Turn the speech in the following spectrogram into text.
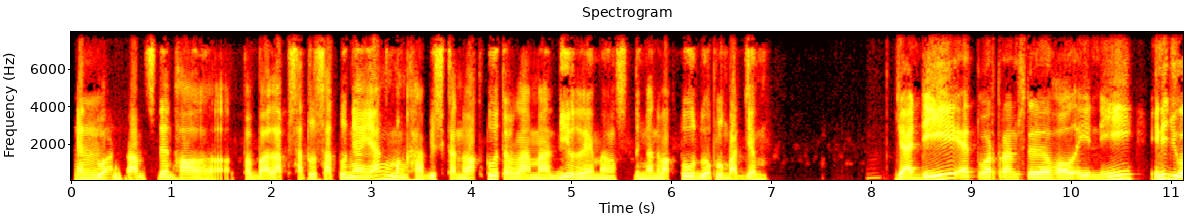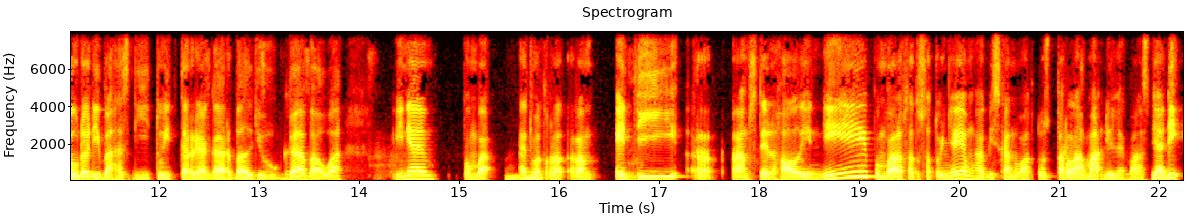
Hmm. Edward Ramsden Hall, pebalap satu-satunya yang menghabiskan waktu terlama di Le Mans dengan waktu 24 jam. Jadi Edward Ramsdale Hall ini ini juga udah dibahas di Twitter ya Garbal juga bahwa ini pemba Edward Ra- Ram Eddie R- Ramsdale Hall ini pembalap satu-satunya yang menghabiskan waktu terlama di Le Mans. Jadi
